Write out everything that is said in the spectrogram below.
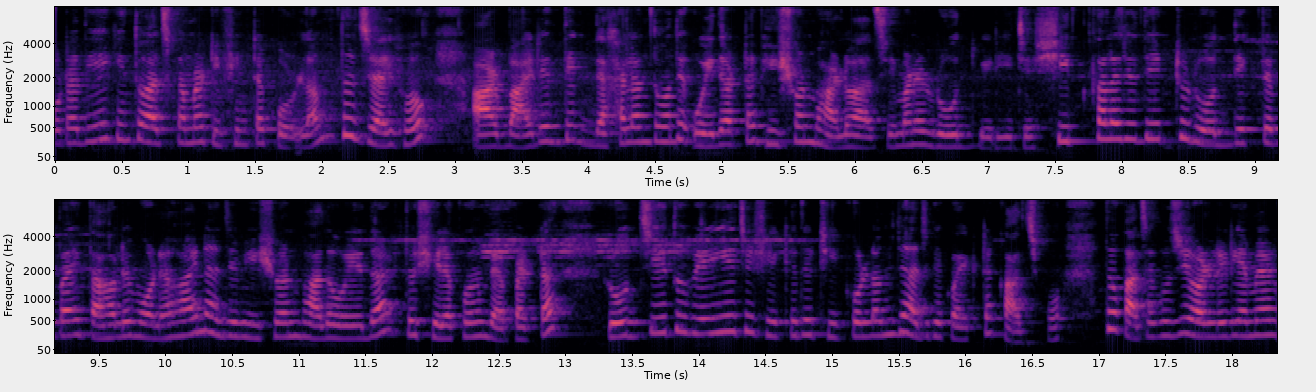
ওটা দিয়েই কিন্তু আজকে আমরা টিফিনটা করলাম। তো যাই হোক, আর বাইরের দিক দেখালাম তোমাদের ওয়েদারটা ভীষণ ভালো আছে মানে রোদ বেরিয়েছে। শীতকালে যদি একটু রোদ দেখতে পাই, তাহলে মনে হয় না যে ভীষণ ভালো ওয়েদার তো সেরকমই ব্যাপারটা রোদ যেহেতু বেরিয়েছে, সেক্ষেত্রে ঠিক করলাম যে আজকে কয়েকটা কাচবো। তো কাচাকুচি অলরেডি আমি আর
